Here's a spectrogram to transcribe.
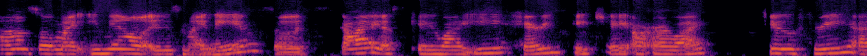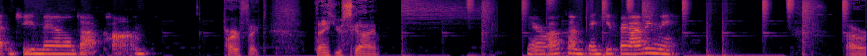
Um, so my email is my name. So it's Skye, S K Y E, Harry, H A R R Y, 2 3 at gmail.com. Perfect. Thank you, Skye. You're welcome. Thank you for having me. Our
